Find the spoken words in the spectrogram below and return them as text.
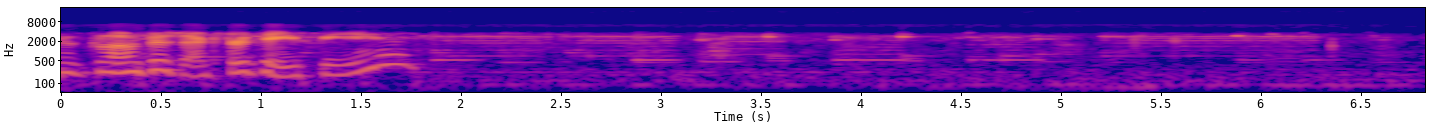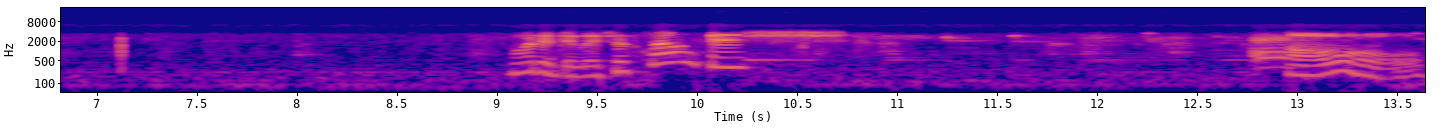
Is clownfish extra tasty? What a delicious clownfish. Oh.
